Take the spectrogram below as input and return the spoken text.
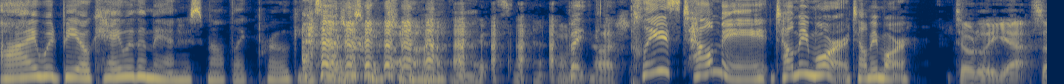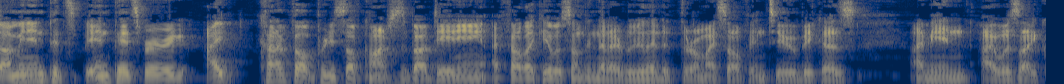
I would be okay with a man who smelled like pierogies. I just want you to know that. oh But gosh. please tell me, tell me more. Tell me more. Totally, yeah. So I mean, in in Pittsburgh, I kind of felt pretty self conscious about dating. I felt like it was something that I really had to throw myself into because, I mean, I was like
